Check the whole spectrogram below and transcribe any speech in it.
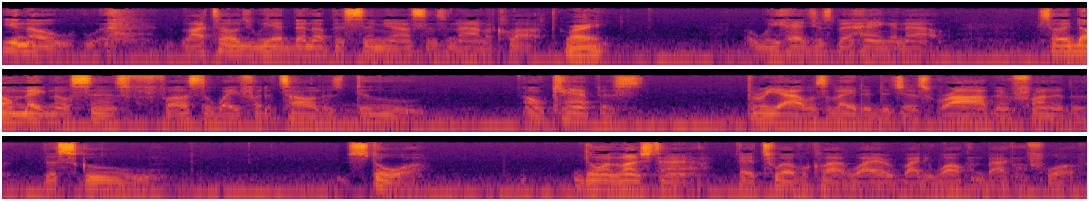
you know, like I told you, we had been up at Simeon since nine o'clock. right. we had just been hanging out. So it don't make no sense for us to wait for the tallest dude on campus three hours later to just rob in front of the, the school store during lunchtime at 12 o'clock while everybody walking back and forth.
